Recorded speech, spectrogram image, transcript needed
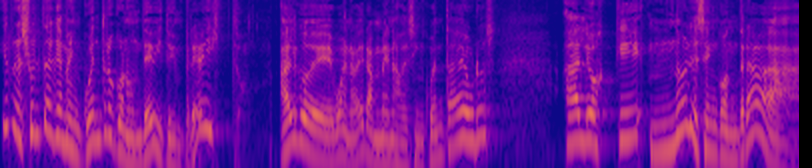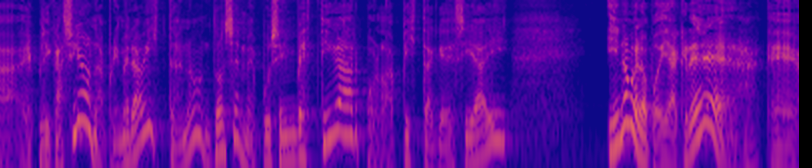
y resulta que me encuentro con un débito imprevisto, algo de, bueno, eran menos de 50 euros, a los que no les encontraba explicación a primera vista, ¿no? Entonces me puse a investigar por la pista que decía ahí y no me lo podía creer. Eh,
